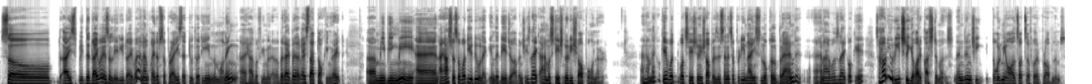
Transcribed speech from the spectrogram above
so I sp- the driver is a lady driver, and I'm kind of surprised at 2:30 in the morning I have a female driver. But I, but I start talking, right? Uh, me being me, and I asked her, "So what do you do, like in the day job?" And she's like, "I'm a stationery shop owner." And I'm like, "Okay, what what stationery shop is this?" And it's a pretty nice local brand. And I was like, "Okay, so how do you reach to your customers?" And then she told me all sorts of her problems.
